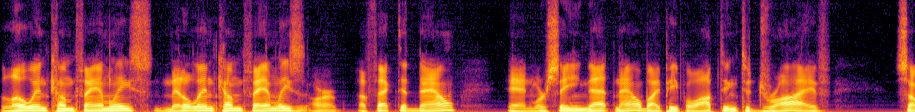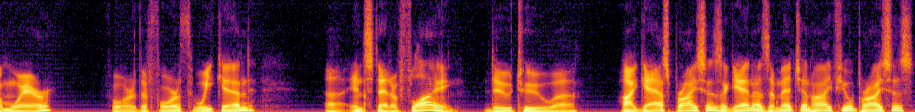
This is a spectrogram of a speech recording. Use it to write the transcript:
low income families. Middle income families are affected now. And we're seeing that now by people opting to drive somewhere for the fourth weekend uh, instead of flying due to uh, high gas prices. Again, as I mentioned, high fuel prices.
